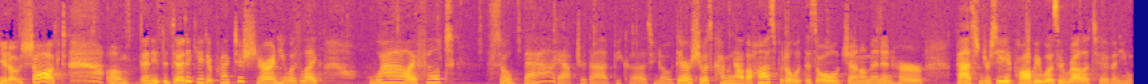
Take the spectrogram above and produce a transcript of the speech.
you know, shocked. Um, and he's a dedicated practitioner, and he was like, wow, I felt so bad after that because, you know, there she was coming out of the hospital with this old gentleman in her passenger seat, probably was a relative, and, he,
